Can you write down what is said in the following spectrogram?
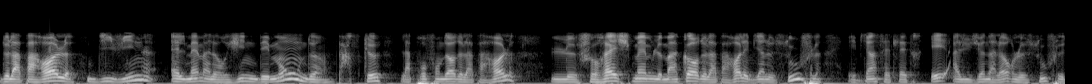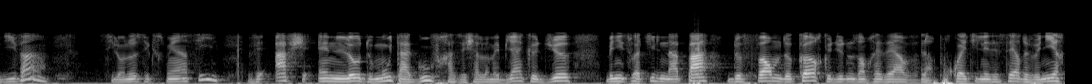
de la parole divine, elle-même à l'origine des mondes, parce que la profondeur de la parole, le shoresh même, le makor de la parole, est bien le souffle, et bien cette lettre E allusionne alors le souffle divin. Si l'on ose s'exprimer ainsi, et bien que Dieu, béni soit-il, n'a pas de forme de corps, que Dieu nous en préserve. Alors pourquoi est-il nécessaire de venir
